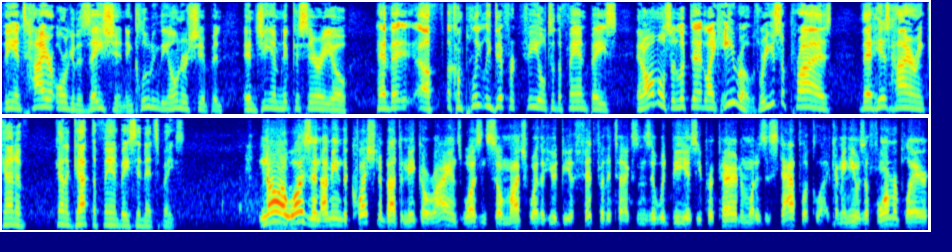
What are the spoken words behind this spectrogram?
the entire organization, including the ownership and, and GM Nick Caserio, have a, a, a completely different feel to the fan base and almost are looked at like heroes. Were you surprised that his hiring kind of kind of got the fan base in that space? No, I wasn't. I mean, the question about DeMeco Ryans wasn't so much whether he would be a fit for the Texans. It would be is he prepared and what does his staff look like? I mean, he was a former player,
